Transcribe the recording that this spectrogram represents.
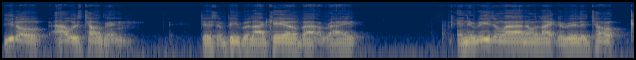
you know, I was talking to some people I care about, right? And the reason why I don't like to really talk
